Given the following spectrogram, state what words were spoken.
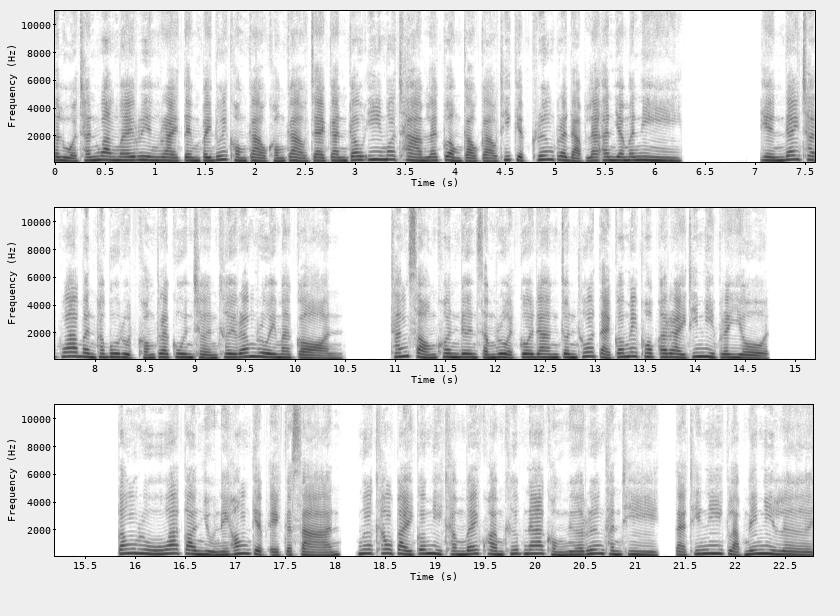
สลัวชั้นวางไม้เรียงรายเต็มไปด้วยของเก่าของเก่าแจกันเก้าอี้หม้อชามและกล่องเก่าๆที่เก็บเครื่องประดับและอัญมณี เห็นได้ชัดว่าบรรพบุรุษของตระกูลเฉินเคยร่ำรวยมาก่อน ทั้งสองคนเดินสำรวจโกดังจนทั่วแต่ก็ไม่พบอะไรที่มีประโยชน์ ต้องรู้ว่าตอนอยู่ในห้องเก็บเอกสาร เมื่อเข้าไปก็มีคำใบ้ความคืบหน้าของเนื้อเรื่องทันที แต่ที่นี่กลับไม่มีเลย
